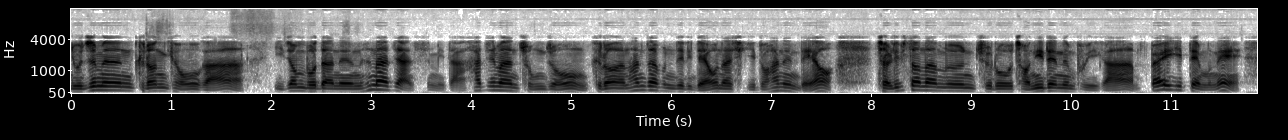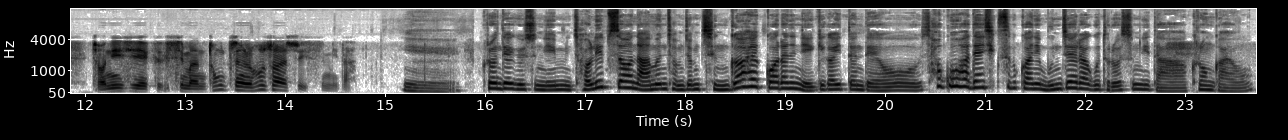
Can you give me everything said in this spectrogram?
요즘은 그런 경우가 이전보다는 흔하지 않습니다. 하지만 종종 그러한 환자분들이 내원하시기도 하는데요. 전립선암은 주로 전이 되는 부위가 뼈이기 때문에 전이 시에 극심한 통증을 호소할 수 있습니다. 예. 그런데 교수님, 전립선암은 점점 증가할 거라는 얘기가 있던데요. 서구화된 식습관이 문제라고 들었습니다. 그런가요?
